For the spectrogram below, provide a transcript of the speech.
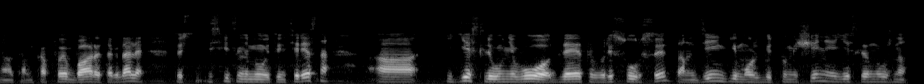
а, там кафе, бар и так далее. То есть действительно ему это интересно. А есть ли у него для этого ресурсы, там деньги, может быть помещение, если нужно,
